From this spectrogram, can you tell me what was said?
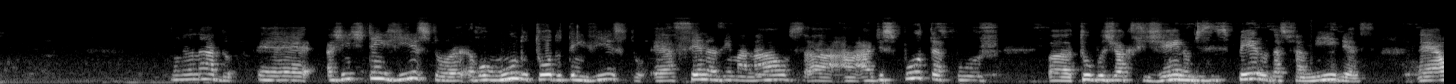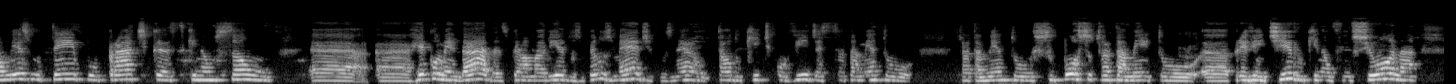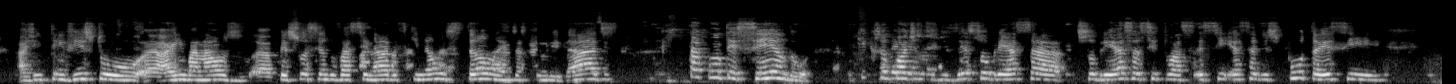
Leonardo, é, a gente tem visto, o mundo todo tem visto é, as cenas em Manaus, a, a, a disputa por uh, tubos de oxigênio, o desespero das famílias, é, ao mesmo tempo, práticas que não são é, é, recomendadas pela maioria dos, pelos médicos, né, o tal do kit COVID, esse tratamento, tratamento, suposto tratamento é, preventivo que não funciona, a gente tem visto aí em Manaus pessoas sendo vacinadas que não estão entre as prioridades. O que está acontecendo? O que, que o senhor pode nos dizer sobre essa, sobre essa situação, esse, essa disputa, esse,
